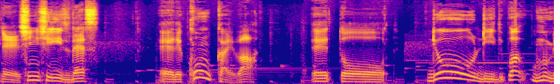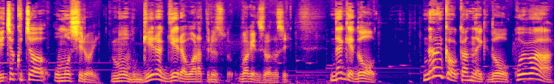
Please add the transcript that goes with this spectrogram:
えー新シリーズです。えーで今回はえっ、と料理はもうめちゃくちゃ面白い。もうゲラゲラ笑ってるわけですよ、私。だけど、なんかわかんないけど、これは、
